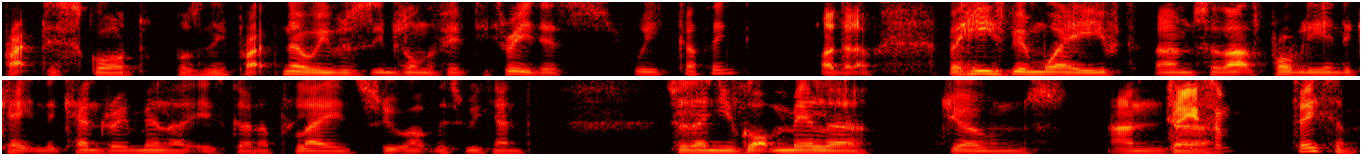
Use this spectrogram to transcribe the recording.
practice squad, wasn't he? No, he was he was on the fifty three this week, I think. I don't know, but he's been waived. Um, so that's probably indicating that Kendre Miller is going to play and suit up this weekend. So then you've got Miller, Jones, and uh, Taysom. Taysom.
